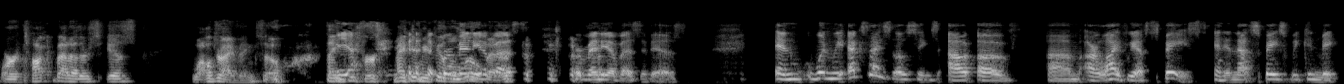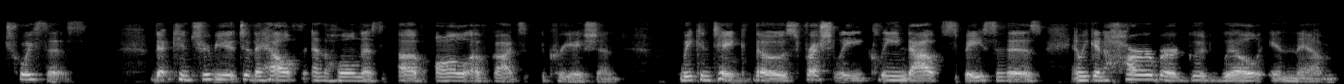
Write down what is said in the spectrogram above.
or talk about others is while driving. So thank yes. you for making me feel for a many little of better. us. for many of us, it is. And when we excise those things out of um, our life, we have space, and in that space, we can make choices that contribute to the health and the wholeness of all of God's creation. We can take those freshly cleaned out spaces and we can harbor goodwill in them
